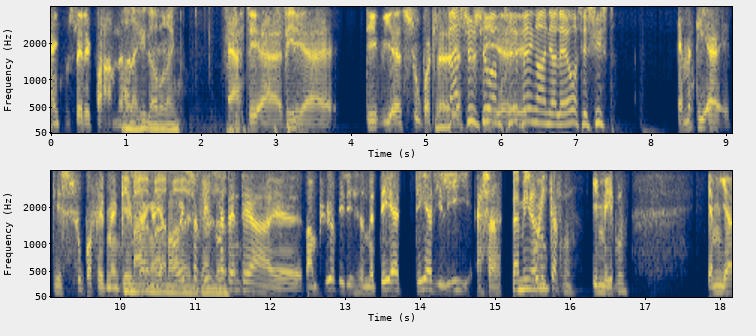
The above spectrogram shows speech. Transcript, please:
han kunne slet ikke få armene. Han er helt oppe at ringe. Ja, det er... Fedt. Det er det, vi er super glade. Hvad Jeg synes du sige, om øh, cliffhangeren, jeg laver til sidst? Jamen, det er, det er super fedt med en Det er meget, cliffhanger. Jeg meget, var jo meget ikke så vild med den der øh, vampyrvittighed, men det er, det er de lige... Altså, Hvad mener du? i midten. Jamen, jeg,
